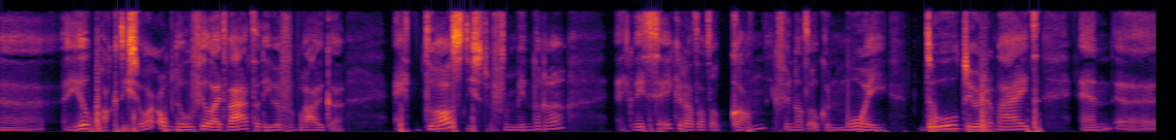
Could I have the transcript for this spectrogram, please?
uh, heel praktisch hoor, om de hoeveelheid water die we verbruiken echt drastisch te verminderen. Ik weet zeker dat dat ook kan. Ik vind dat ook een mooi doel, duurzaamheid en uh,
